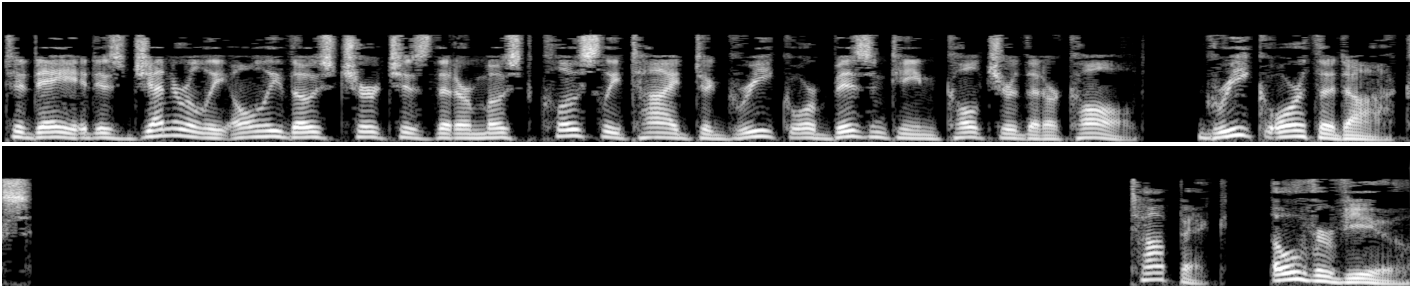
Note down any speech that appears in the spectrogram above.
today it is generally only those churches that are most closely tied to Greek or Byzantine culture that are called Greek Orthodox. Overview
